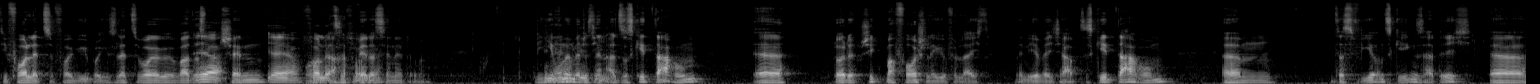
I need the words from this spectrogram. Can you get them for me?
Die vorletzte Folge übrigens. Letzte Folge war das Ja. mit Shen. ja, ja, Und da vorletzte hatten wir Folge. das ja nicht. Aber wie, Wie wollen wir das nennen? Also es geht darum, äh, Leute, schickt mal Vorschläge vielleicht, wenn ihr welche habt. Es geht darum, ähm, dass wir uns gegenseitig äh,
